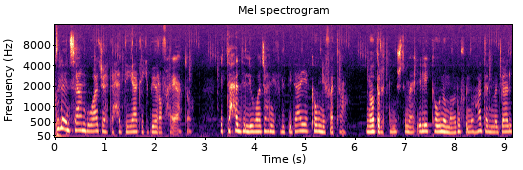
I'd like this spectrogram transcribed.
كل إنسان بواجه تحديات كبيرة في حياته. التحدي اللي واجهني في البداية كوني فتاة نظرة المجتمع إلي كونه معروف أنه هذا المجال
